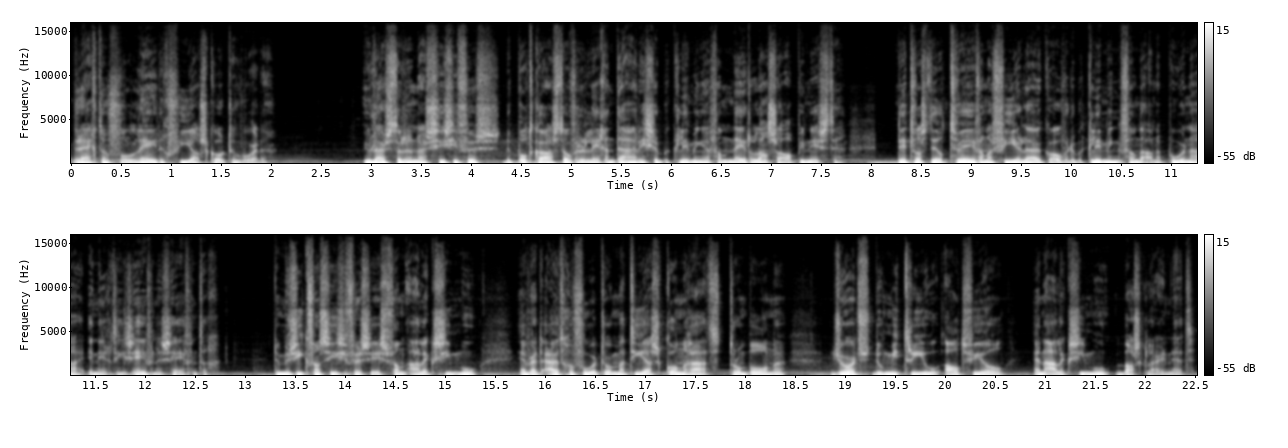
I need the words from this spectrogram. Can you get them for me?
dreigt een volledig fiasco te worden. U luisterde naar Sisyphus, de podcast over de legendarische beklimmingen van Nederlandse alpinisten. Dit was deel 2 van een vierluik over de beklimming van de Annapurna in 1977. De muziek van Sisyphus is van Alex Simou en werd uitgevoerd door Matthias Conrad trombone, George Dumitriou altviool en Alex Simou basklarinet.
